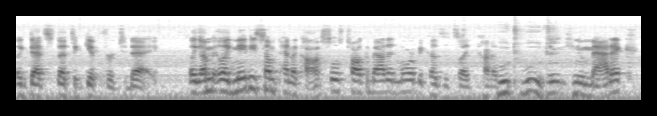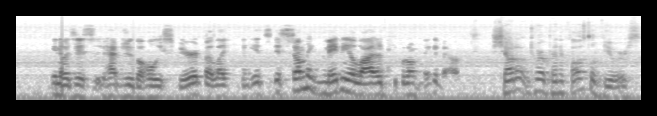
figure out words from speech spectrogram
Like that's that's a gift for today. Like I mean, like maybe some Pentecostals talk about it more because it's like kind of Woot woot. pneumatic. You know, it's, it's, it had to do with the Holy Spirit, but like it's it's something maybe a lot of people don't think about. Shout out to our Pentecostal viewers.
